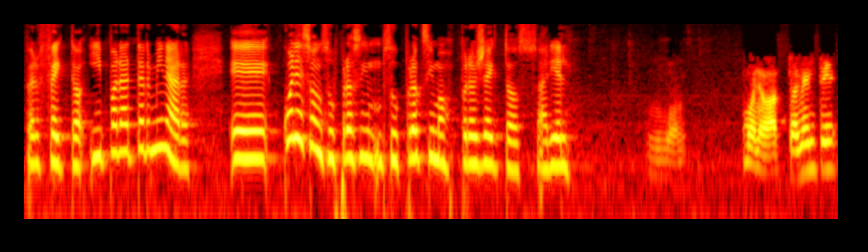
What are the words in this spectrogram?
Perfecto. Y para terminar, eh, ¿cuáles son sus, sus próximos proyectos, Ariel? Bueno, actualmente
